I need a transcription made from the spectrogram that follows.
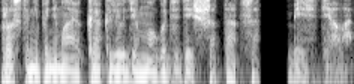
«Просто не понимаю, как люди могут здесь шататься без дела».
